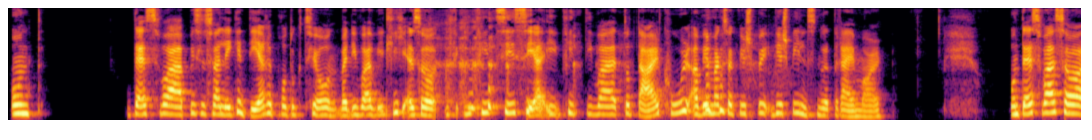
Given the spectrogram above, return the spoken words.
Und das war ein bisschen so eine legendäre Produktion, weil die war wirklich, also ich, ich finde sie sehr, ich finde, die war total cool, aber wir haben gesagt, wir, spiel, wir spielen es nur dreimal. Und das war so,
